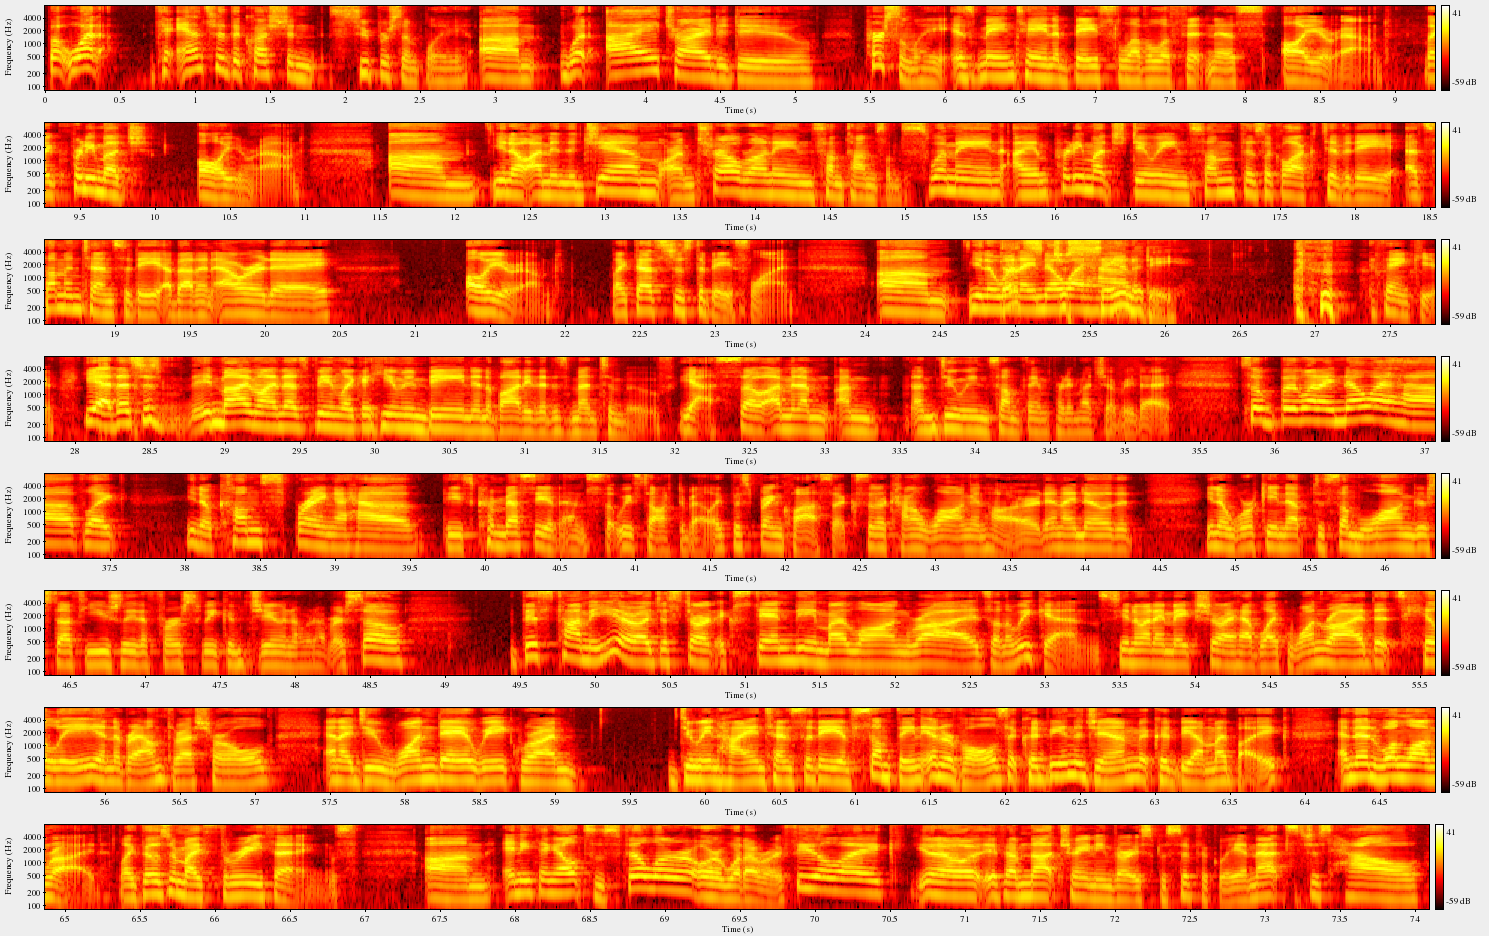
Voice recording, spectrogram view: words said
but what to answer the question super simply, um, what I try to do personally is maintain a base level of fitness all year round, like pretty much all year round. Um, you know, I'm in the gym or I'm trail running. Sometimes I'm swimming. I am pretty much doing some physical activity at some intensity, about an hour a day, all year round. Like that's just a baseline. Um, you know, when I know I have sanity. Thank you. Yeah, that's just in my mind. That's being like a human being in a body that is meant to move. Yes. So I mean, I'm I'm I'm doing something pretty much every day. So, but when I know I have like you know, come spring, I have these Kermesse events that we've talked about, like the spring classics that are kind of long and hard. And I know that, you know, working up to some longer stuff, usually the first week of June or whatever. So this time of year, I just start extending my long rides on the weekends. You know, and I make sure I have like one ride that's hilly and around threshold, and I do one day a week where I'm doing high intensity of something intervals. It could be in the gym, it could be on my bike, and then one long ride. Like those are my three things. Um, anything else is filler or whatever I feel like, you know, if I'm not training very specifically. And that's just how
